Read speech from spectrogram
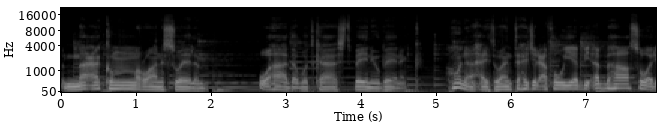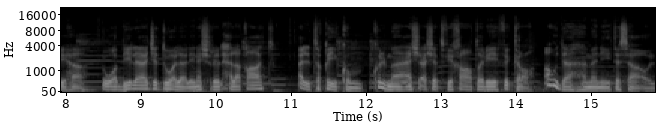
معكم مروان السويلم وهذا بودكاست بيني وبينك. هنا حيث أنتهج العفوية بأبهى صورها وبلا جدولة لنشر الحلقات ألتقيكم كل ما عشعشت في خاطري فكرة أو داهمني تساؤل.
